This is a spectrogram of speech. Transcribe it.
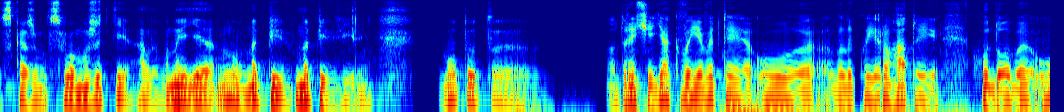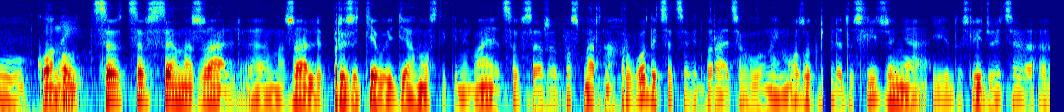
скажімо, в своєму житті, але вони є ну, напів, напіввільні. Тому тут е, До речі, як виявити у великої рогатої худоби, у коней? ну, це, це все, на жаль, е, на жаль, прижиттєвої діагностики немає. Це все вже посмертно проводиться. Це відбирається головний мозок для дослідження, і досліджується е,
